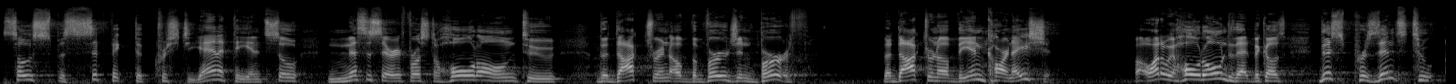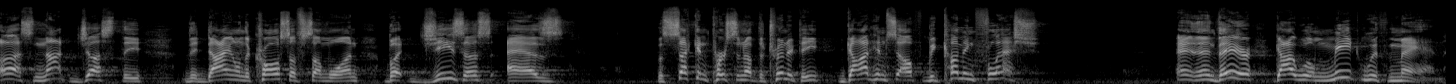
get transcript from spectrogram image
so specific to Christianity and it's so necessary for us to hold on to the doctrine of the virgin birth, the doctrine of the incarnation. Why do we hold on to that? Because this presents to us not just the, the dying on the cross of someone, but Jesus as the second person of the Trinity, God Himself becoming flesh. And then there, God will meet with man.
